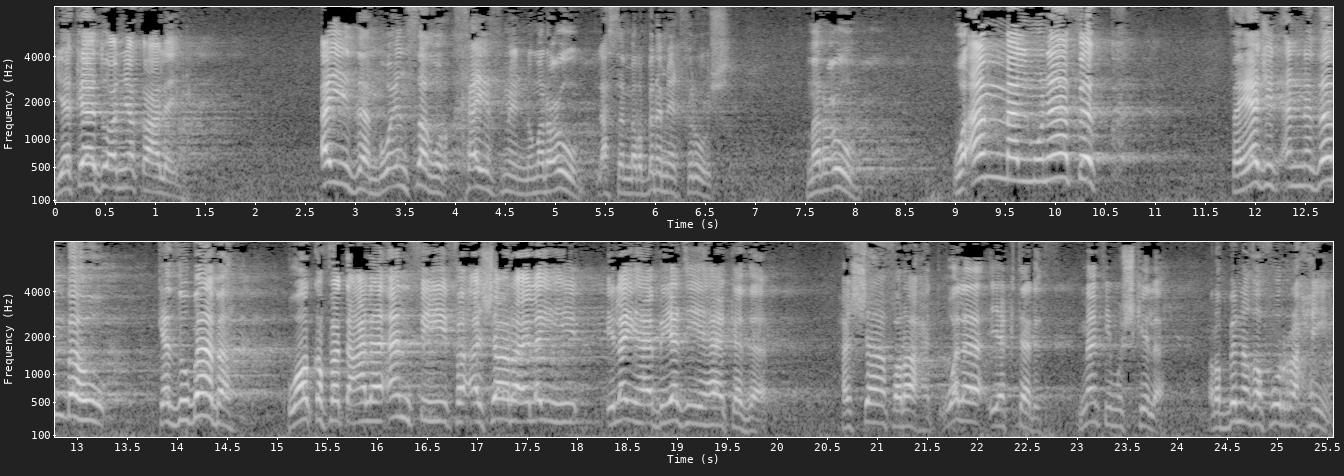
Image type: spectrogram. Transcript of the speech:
يكاد أن يقع عليه. أي ذنب؟ وإن صغر خايف منه مرعوب. لحسن من ربنا ما يغفروش. مرعوب. وأما المنافق فيجد أن ذنبه كالذبابة وقفت على أنفه فأشار إليه إليها بيده هكذا. هشها فراحت ولا يكترث ما في مشكلة. ربنا غفور رحيم.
